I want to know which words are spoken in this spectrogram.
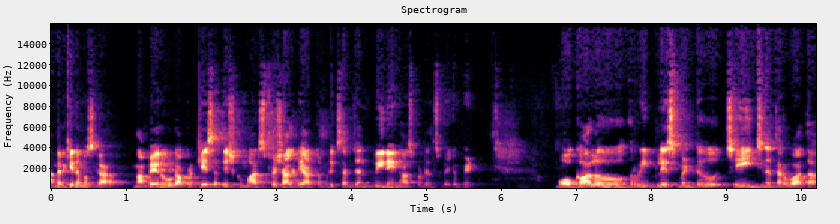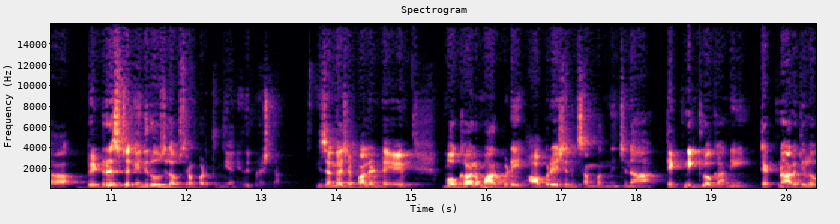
అందరికీ నమస్కారం. నా పేరు doctor K Satish Kumar speciality orthopaedic surgeon V nine hospitals Begumpet. మోకాలు రీప్లేస్మెంట్ చేయించిన తర్వాత బెడ్ రెస్ట్ ఎన్ని రోజులు అవసరం పడుతుంది అనేది ప్రశ్న. నిజంగా చెప్పాలంటే మోకాలు మార్పిడి ఆపరేషన్కి సంబంధించిన టెక్నిక్లో కానీ టెక్నాలజీలో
